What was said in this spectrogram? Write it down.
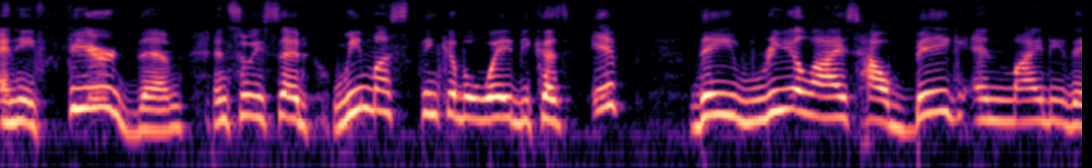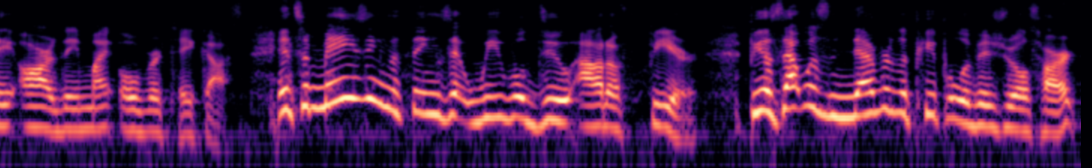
and he feared them. And so he said, We must think of a way because if they realize how big and mighty they are, they might overtake us. It's amazing the things that we will do out of fear because that was never the people of Israel's heart.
